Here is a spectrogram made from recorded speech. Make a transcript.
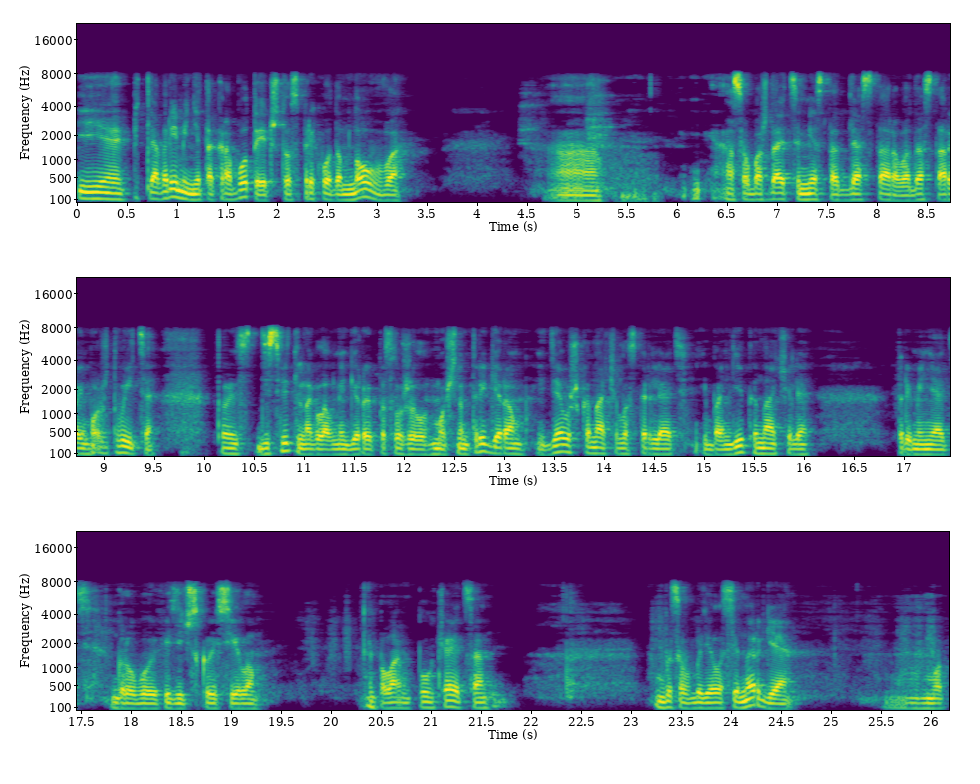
и петля времени так работает, что с приходом нового а, освобождается место для старого, да, старый может выйти. То есть действительно главный герой послужил мощным триггером, и девушка начала стрелять, и бандиты начали применять грубую физическую силу. И получается, высвободилась энергия вот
